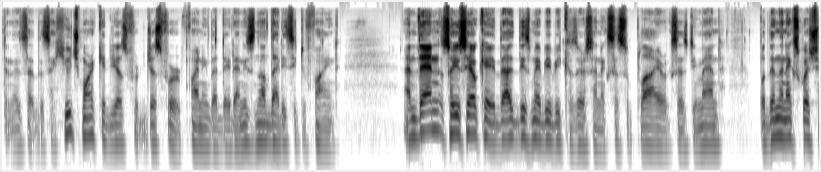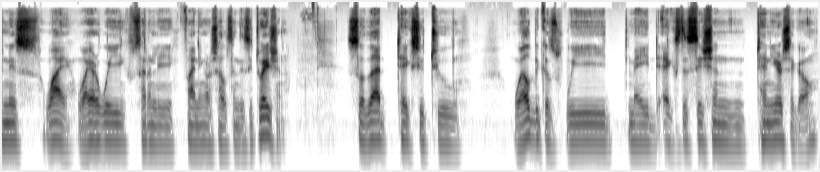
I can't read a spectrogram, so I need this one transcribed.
there's a, there's a huge market just for just for finding that data, and it's not that easy to find. And then so you say, okay, that this may be because there's an excess supply or excess demand, but then the next question is why? Why are we suddenly finding ourselves in this situation? So that takes you to, well, because we made X decision 10 years ago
